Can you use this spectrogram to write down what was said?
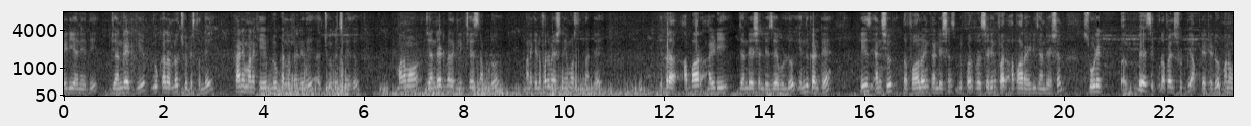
ఐడి అనేది జనరేట్కి బ్లూ కలర్లో చూపిస్తుంది. కానీ మనకి బ్లూ కలర్ అనేది అది చూపించలేదు. మనము జనరేట్ మీద క్లిక్ చేసినప్పుడు మనకి ఇన్ఫర్మేషన్ ఏమొస్తుందంటే ఇక్కడ అపార్ ఐడి జనరేషన్ డిజేబుల్డ్. ఎందుకంటే please ensure the following conditions before proceeding for APAR ID generation. Student basic profile should be updated మనం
